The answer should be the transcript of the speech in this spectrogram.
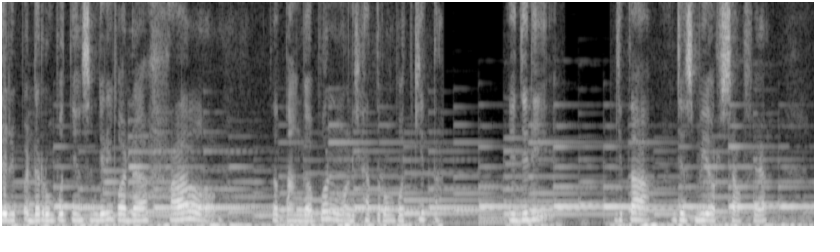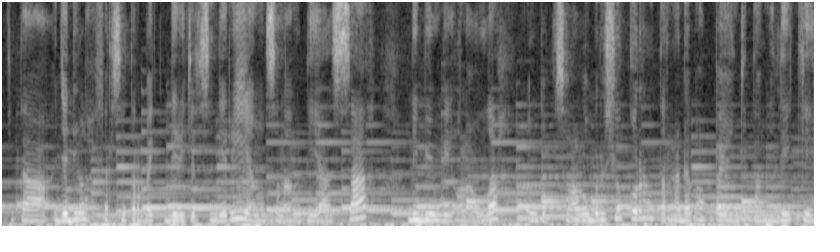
daripada rumputnya sendiri padahal tetangga pun melihat rumput kita. Ya jadi kita just be yourself ya. Kita jadilah versi terbaik diri kita sendiri yang senantiasa dibimbing oleh Allah untuk selalu bersyukur terhadap apa yang kita miliki.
